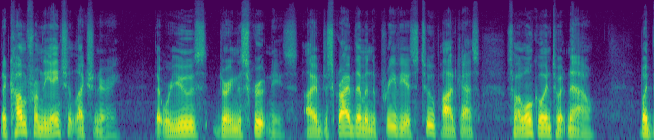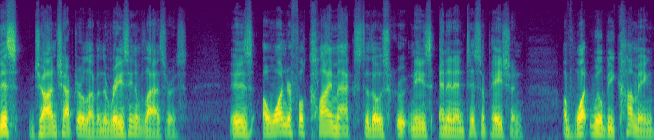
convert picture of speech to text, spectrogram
that come from the ancient lectionary that were used during the scrutinies. I have described them in the previous two podcasts, so I won't go into it now. But this John chapter 11, the raising of Lazarus, is a wonderful climax to those scrutinies and an anticipation of what will be coming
